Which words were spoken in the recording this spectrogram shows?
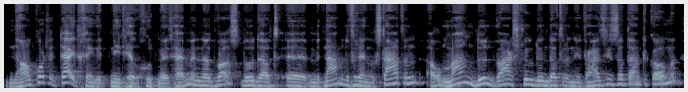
Nou, een korte tijd ging het niet heel goed met hem. En dat was doordat uh, met name de Verenigde Staten al maanden waarschuwden dat er een invasie zat aan te komen.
